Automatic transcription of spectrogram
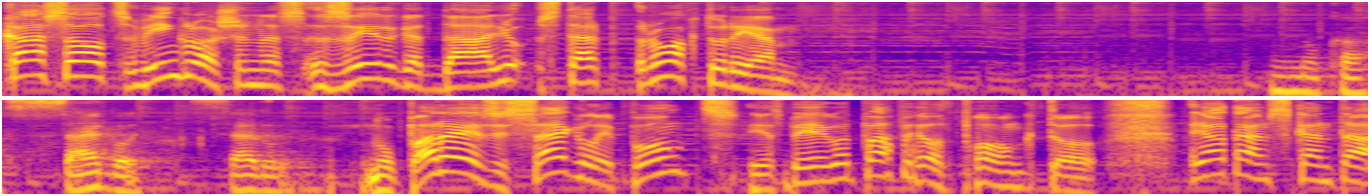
Kā sauc vingrošanas zirga daļu starp rokturiem? Nu, kā segli segli. Nu, pareizi, segli. Punkts. Iespējot papildu punktu. Jautājums skan tā.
